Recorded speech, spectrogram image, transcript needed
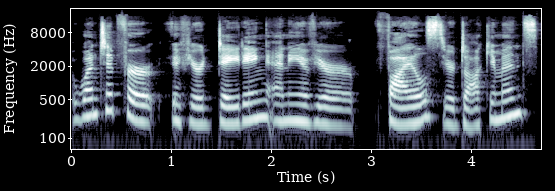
One tip for if you're dating any of your files, your documents,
